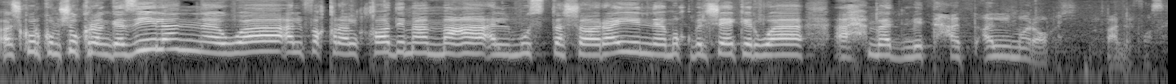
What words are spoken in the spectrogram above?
أشكركم شكرا جزيلا والفقرة القادمة مع المستشارين مقبل شاكر وأحمد مدحت المراغي بعد الفاصل.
